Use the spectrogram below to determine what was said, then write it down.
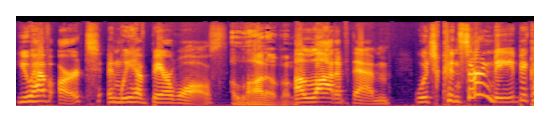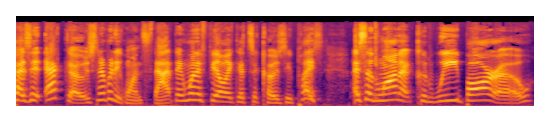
you have art and we have bare walls. A lot of them. A lot of them, which concerned me because it echoes. Nobody wants that. They want to feel like it's a cozy place. I said, Lana, could we borrow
